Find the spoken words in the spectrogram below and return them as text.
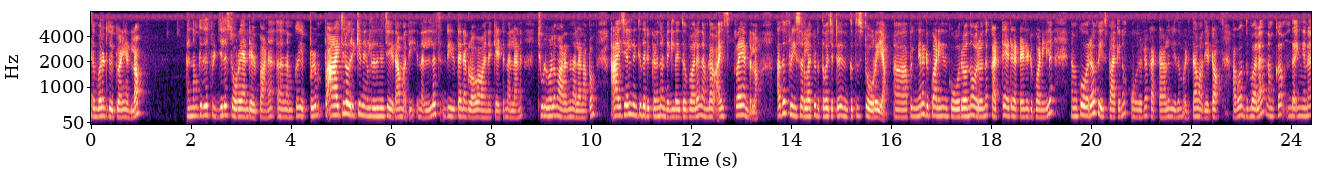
ഇതുപോലെ എടുത്ത് വയ്ക്കുവാണെങ്കിൽ ഉണ്ടല്ലോ. നമുക്കിത് ഫ്രിഡ്ജിൽ സ്റ്റോർ ചെയ്യാൻ എളുപ്പമാണ്. നമുക്ക് എപ്പോഴും ആഴ്ചയിൽ ഒരിക്കൽ നിങ്ങൾ ഇതിങ്ങനെ ചെയ്താൽ മതി. നല്ല രീതിയിൽ തന്നെ ഗ്ലോ ആവാനൊക്കെ ആയിട്ട് നല്ലതാണ്. ചുളിവുകൾ മാറാനും നല്ലതാണ്. അപ്പം ആഴ്ചയിൽ നിങ്ങൾക്ക് ഇത് എടുക്കണമെന്നുണ്ടെങ്കിൽ ഇതുപോലെ നമ്മുടെ ഐസ് ട്രേ ഉണ്ടല്ലോ അത് ഫ്രീസറിലേക്ക് എടുത്ത് വെച്ചിട്ട് നിങ്ങൾക്ക് സ്റ്റോർ ചെയ്യാം. അപ്പോൾ ഇങ്ങനെ എടുക്കുവാണെങ്കിൽ നിങ്ങൾക്ക് ഓരോന്ന് ഓരോന്ന് കട്ടയായിട്ട് കട്ടയായിട്ട് എടുക്കുവാണെങ്കിൽ നമുക്ക് ഓരോ ഫേസ് പാക്കിനും ഓരോരോ കട്ടകൾ വീതം എടുത്താൽ മതി കേട്ടോ. അപ്പോൾ ഇതുപോലെ നമുക്ക് ഇങ്ങനെ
